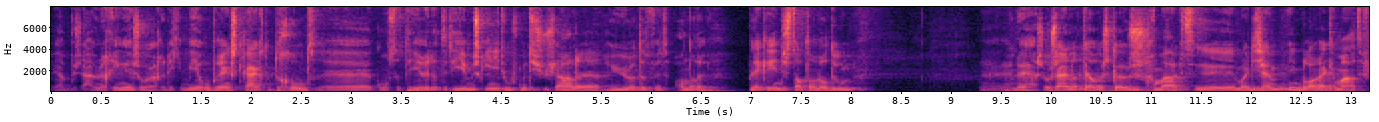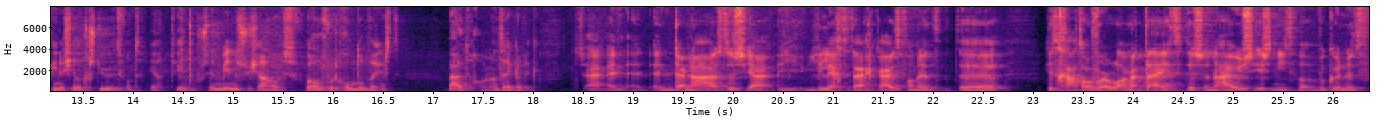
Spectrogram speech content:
ja, bezuinigingen. Zorgen dat je meer opbrengst krijgt op de grond. Eh, constateren dat het hier misschien niet hoeft met die sociale huur. Dat we het op andere plekken in de stad dan wel doen. Eh, nou ja, zo zijn er telkens keuzes gemaakt, eh, maar die zijn in belangrijke mate financieel gestuurd. Want ja, 20% minder sociaal is vooral voor de grondopbrengst buitengewoon aantrekkelijk. Dus, eh, en, en, dus, ja, je, legt het eigenlijk uit van het... Dit gaat over lange tijd. Dus een huis is niet... We kunnen het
